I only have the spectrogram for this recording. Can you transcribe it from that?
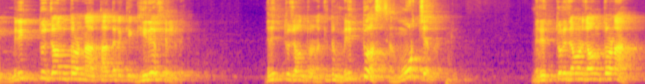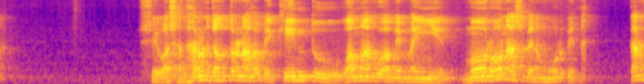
মৃত্যু যন্ত্রণা তাদেরকে ঘিরে ফেলবে। মৃত্যু যন্ত্রণা, কিন্তু মৃত্যু আসছে না, মরছে না। মৃত্যুর যেমন যন্ত্রণা, সে অসাধারণ যন্ত্রণা হবে, কিন্তু ওয়ামা হুয়ামে মাইয়ে মরণ আসবে না, মরবে না। কারণ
